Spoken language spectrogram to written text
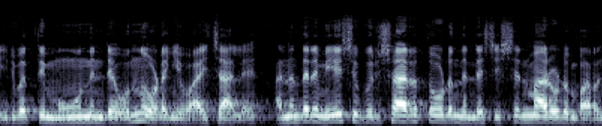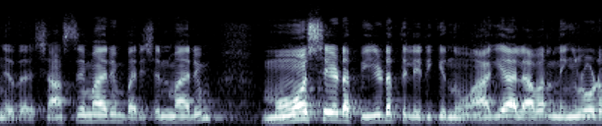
ഇരുപത്തി മൂന്നിന്റെ ഒന്ന് തുടങ്ങി വായിച്ചാൽ അനന്തരം യേശു പുരുഷാരത്തോടും തന്റെ ശിഷ്യന്മാരോടും പറഞ്ഞത് ശാസ്ത്രിമാരും പരുഷന്മാരും മോശയുടെ പീഠത്തിലിരിക്കുന്നു ആകിയാൽ അവർ നിങ്ങളോട്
